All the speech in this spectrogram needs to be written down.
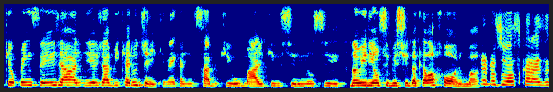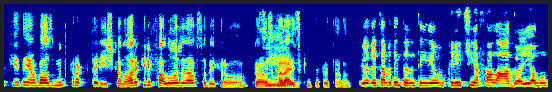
que eu pensei e já, e eu já vi que era o Jake, né? Que a gente sabe que o Mark e o Steven não, se, não iriam se vestir daquela forma. É, mas o Oscar Isaac aqui tem a voz muito característica. Na hora que ele falou, eu já dava pra saber que era o, que era o. Oscar Isaac interpretando. Eu, eu tava tentando entender o que ele tinha falado, aí eu não,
